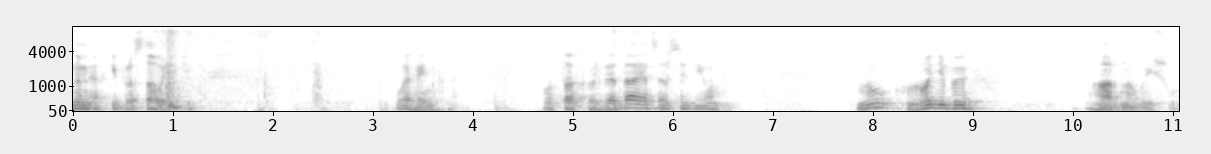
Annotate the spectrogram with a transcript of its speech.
на м'якій проставочці. Легенько. Отак виглядає це все діло. Ну, вроді би гарно вийшло.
